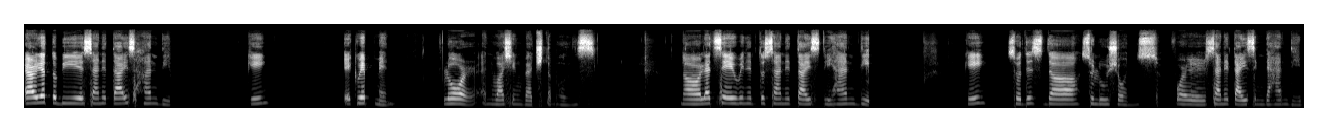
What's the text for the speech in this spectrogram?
area to be sanitized, hand dip. Okay? Equipment, floor, and washing vegetables. Now, let's say we need to sanitize the hand dip. Okay? So, this the solutions for sanitizing the hand dip.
